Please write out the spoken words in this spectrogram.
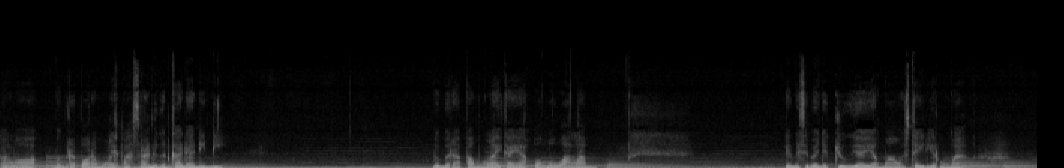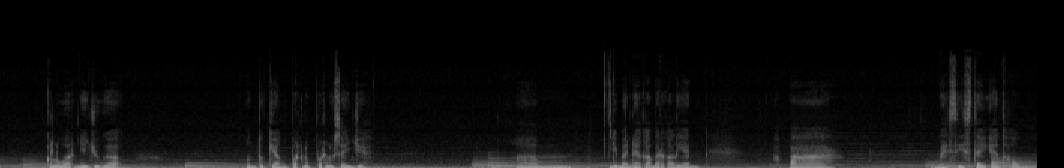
kalau beberapa orang mulai pasrah dengan keadaan ini. Beberapa mulai kayak Allah alam dan masih banyak juga yang mau stay di rumah. Keluarnya juga untuk yang perlu-perlu saja. Um, gimana kabar kalian? Apa masih stay at home?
